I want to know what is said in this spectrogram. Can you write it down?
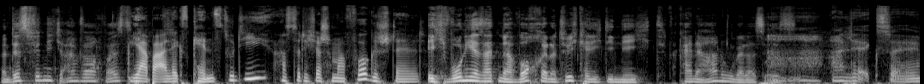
Und das finde ich einfach, weißt du, ja, aber Alex, kennst du die? Hast du dich ja schon mal vorgestellt? ich wohne hier seit einer Woche, natürlich kenne ich die nicht. Keine Ahnung, wer das ist. Alex, ey.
